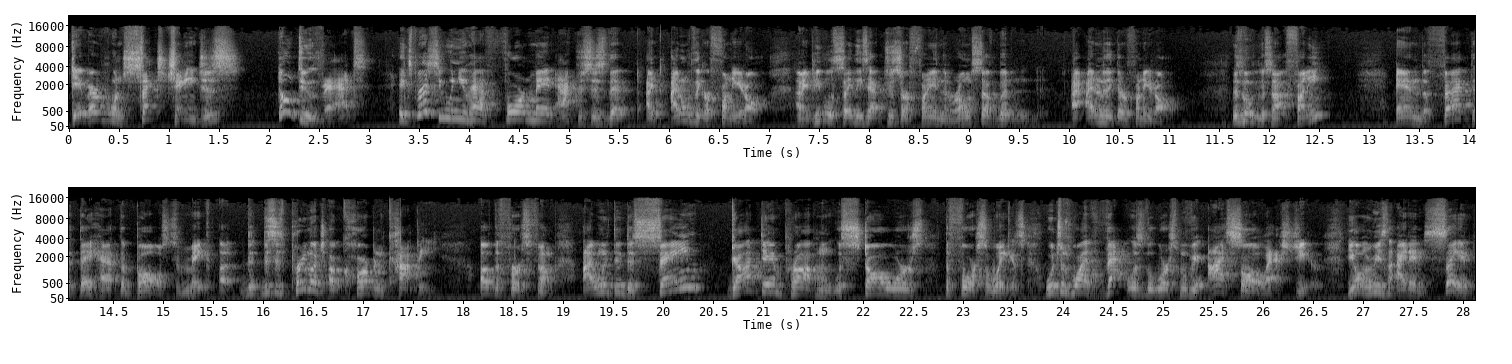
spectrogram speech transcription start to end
give everyone sex changes. Don't do that. Especially when you have four main actresses that I, I don't think are funny at all. I mean, people say these actresses are funny in their own stuff, but I, I don't think they're funny at all. This movie was not funny, and the fact that they had the balls to make a, th this is pretty much a carbon copy of the first film. I went through the same goddamn problem with Star Wars The Force Awakens, which is why that was the worst movie I saw last year. The only reason I didn't say it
